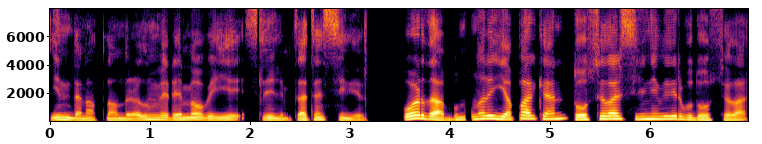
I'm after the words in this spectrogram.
yeniden adlandıralım ve remove'yi silelim. Zaten siliyoruz. Bu arada bunları yaparken dosyalar silinebilir bu dosyalar.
